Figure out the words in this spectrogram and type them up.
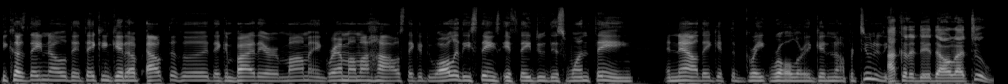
because they know that they can get up out the hood, they can buy their mama and grandmama house, they could do all of these things if they do this one thing, and now they get the great role or they get an opportunity. I could have did all that too.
